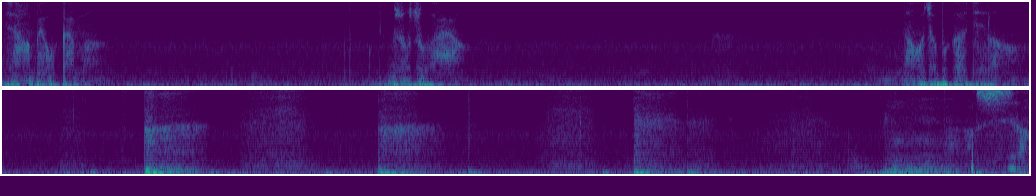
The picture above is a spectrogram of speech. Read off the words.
想要被我干吗？说出来啊！那我就不客气了。好湿哦。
